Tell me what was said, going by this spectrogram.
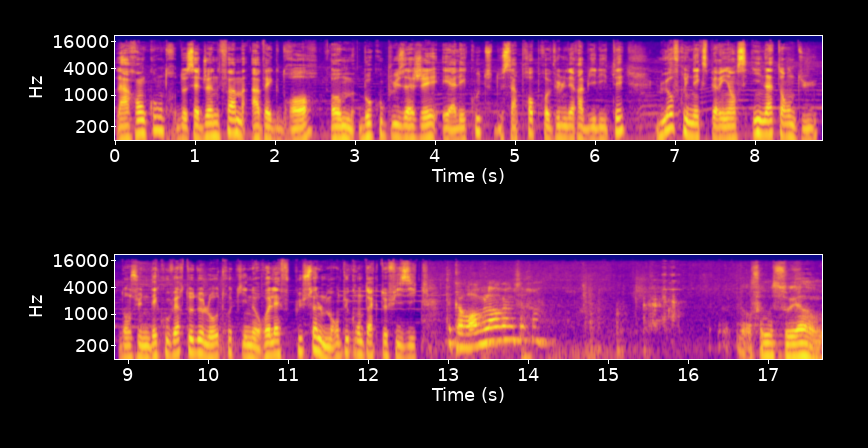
la rencontre de cette jeune femme avec Dror, homme beaucoup plus âgé et à l'écoute de sa propre vulnérabilité, lui offre une expérience inattendue dans une découverte de l'autre qui ne relève plus seulement du contact physique. אתה קרוב להורים שלך? באופן מסוים.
